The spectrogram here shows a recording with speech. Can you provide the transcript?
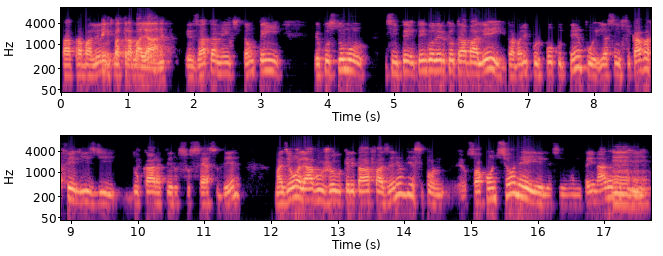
tá trabalhando. Tem para trabalhar, né? Exatamente. Então tem, eu costumo, assim, tem, tem goleiro que eu trabalhei, trabalhei por pouco tempo e assim ficava feliz de do cara ter o sucesso dele, mas eu olhava o jogo que ele estava fazendo e eu via assim, pô, eu só condicionei ele, assim, não tem nada do, uhum. que,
